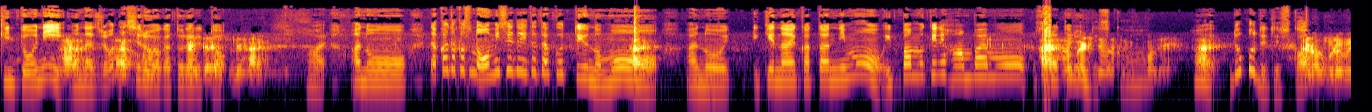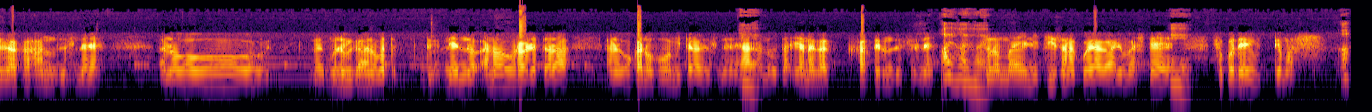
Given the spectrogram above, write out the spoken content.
均等にはい。同じような白魚が取れると。はい。あのーなかなかそのお店でいただくっていうのも、はい。あの、いけない方にも、一般向けに販売もはい、されてるんですか、ます、ここで。はい。どこでですか？あの、室見川河畔のですね、あのー、室見川の、ね、のあの、おられたら、あの、丘の方を見たらですね、あええ。あの、だ柳がかかってるんですよね。はいはいはい。そ。の前に小さな小屋がありまして、ええ。そこで売ってます。あ、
